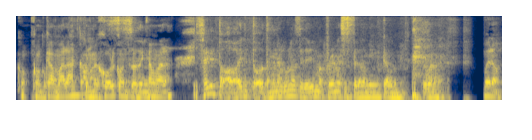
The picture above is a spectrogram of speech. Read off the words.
con, con cámara, con mejor control de cámara. Pues hay de todo, hay de todo. También algunas de David McCray me esperaban bien, cabrón. Pero bueno, Bueno,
